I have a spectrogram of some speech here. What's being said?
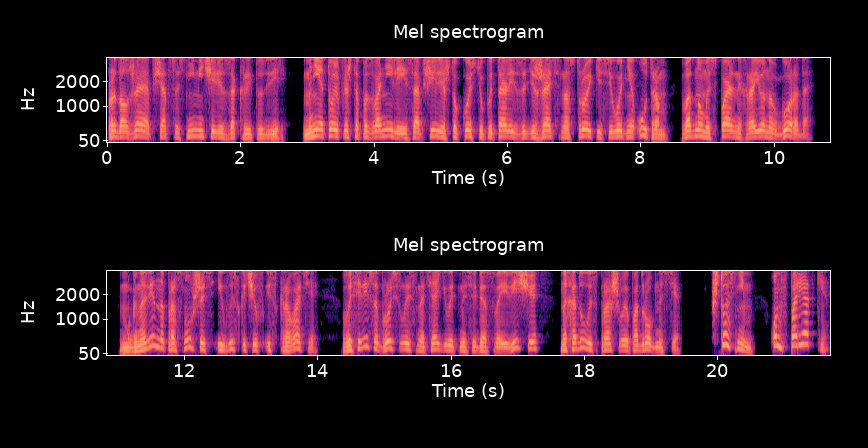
продолжая общаться с ними через закрытую дверь. «Мне только что позвонили и сообщили, что Костю пытались задержать на стройке сегодня утром в одном из спальных районов города». Мгновенно проснувшись и выскочив из кровати, Василиса бросилась натягивать на себя свои вещи, на ходу выспрашивая подробности. «Что с ним? Он в порядке?»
